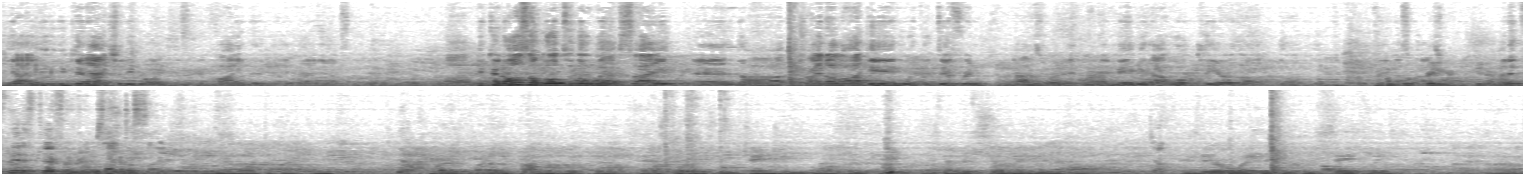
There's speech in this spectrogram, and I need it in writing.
Yeah, you, you can actually go and find it like. Uh, you can also go to the website and uh, try to log in with a different password, and, and maybe that will clear the, the, the previous password. But it's, it's different from site to site. One of, one of the problems with the passwords and changing them often is that there's so many involved. Yeah. Is there a way that you can safely, uh,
